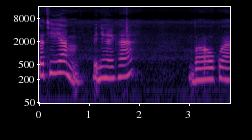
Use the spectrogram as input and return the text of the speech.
กระเทียมเป็นยังไงคะ เบากว่า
